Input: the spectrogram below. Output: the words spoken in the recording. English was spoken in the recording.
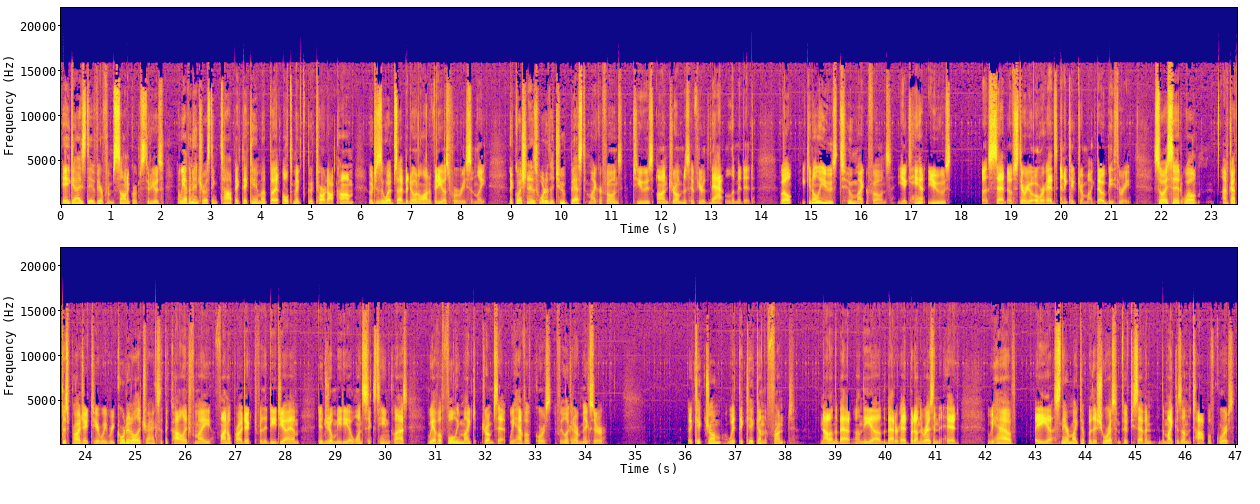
Hey guys, Dave here from Sonic Orb Studios, and we have an interesting topic that came up at UltimateGuitar.com, which is a website I've been doing a lot of videos for recently. The question is, what are the two best microphones to use on drums if you're that limited? Well, you can only use two microphones. You can't use a set of stereo overheads and a kick drum mic. That would be three. So I said, well, I've got this project here. We recorded all the tracks at the college for my final project for the DGIM Digital Media 116 class. We have a fully mic'd drum set. We have, of course, if we look at our mixer, a kick drum with the kick on the front, not on the bat on the uh, the batter head, but on the resonant head. We have a uh, snare mic'd up with a Shure SM57. The mic is on the top, of course.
